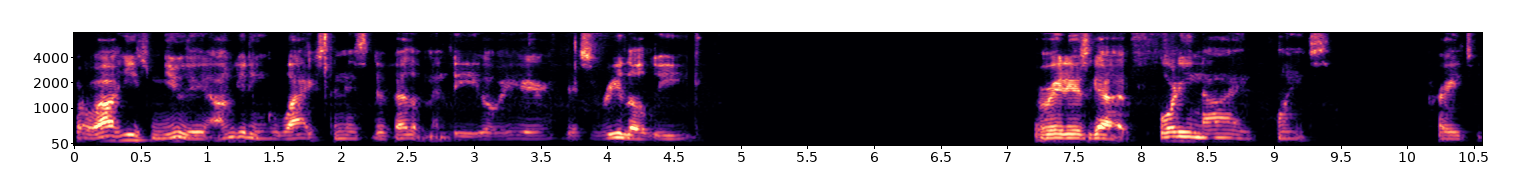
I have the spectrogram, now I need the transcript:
But while he's muted, I'm getting waxed in this development league over here, this reload league. Raiders got 49 points. Crazy.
